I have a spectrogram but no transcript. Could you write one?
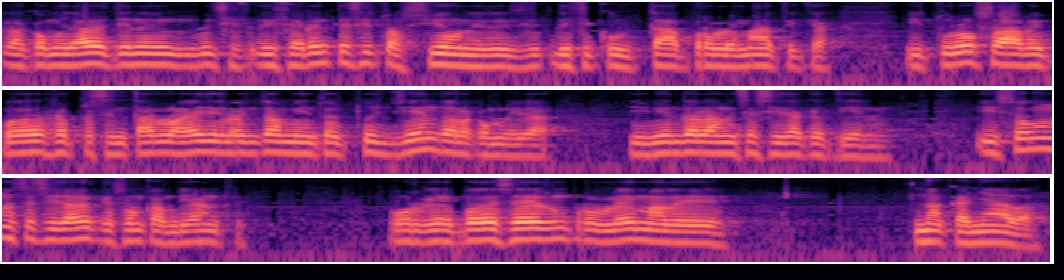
las comunidades tienen diferentes situaciones de dificultad, problemática, y tú lo sabes, puedes representarlo a ellos, el ayuntamiento, tú yendo a la comunidad y viendo la necesidad que tienen. Y son necesidades que son cambiantes, porque puede ser un problema de una cañada,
